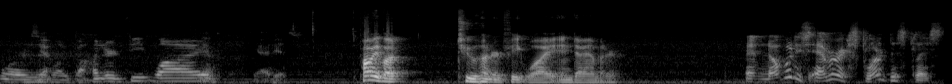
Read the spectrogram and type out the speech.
Or is it Yeah. like 100 feet wide? Yeah. Yeah, it is. It's probably about 200 feet wide in diameter. And nobody's ever explored this place.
